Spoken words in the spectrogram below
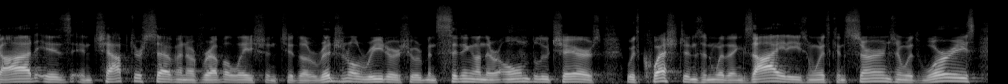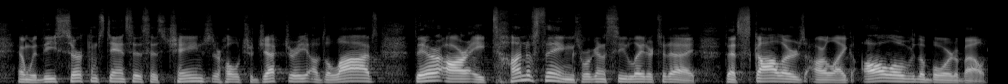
God is in chapter 7 of Revelation to the original readers who had been sitting on their own blue chairs with questions and with anxieties and with concerns and with worries and with these circumstances has changed their whole trajectory of the lives. There are a ton of things we're going to see later today that scholars are like all over the board about.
